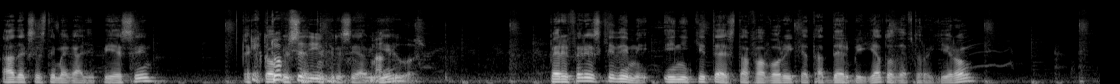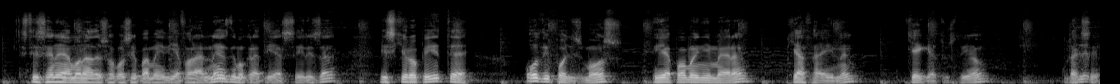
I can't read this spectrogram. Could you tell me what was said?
άντεξε στη μεγάλη πίεση, εκτόπισε τη την- Χρυσή Αυγή. Ακριβώς. Περιφέρειες και Δήμοι, οι νικητές, τα φαβορή και τα ντέρμπι για το δεύτερο γύρο. Στις εννέα μονάδες, όπως είπαμε, η διαφορά Νέας Δημοκρατίας ΣΥΡΙΖΑ. Ισχυροποιείται ο διπολισμός. Η επόμενη μέρα, ποια θα είναι, και για τους δύο. Εντάξει.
